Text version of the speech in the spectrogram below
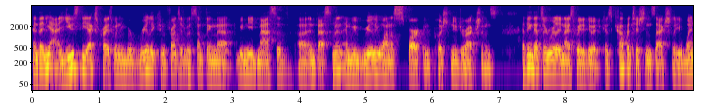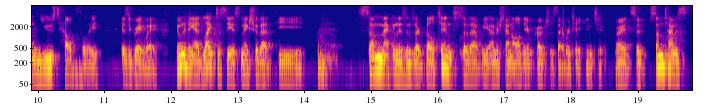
and then yeah, use the X Prize when we're really confronted with something that we need massive uh, investment and we really want to spark and push new directions. I think that's a really nice way to do it because competitions actually, when used healthfully, is a great way. The only thing I'd like to see is make sure that the some mechanisms are built in so that we understand all the approaches that we're taking to right? So sometimes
